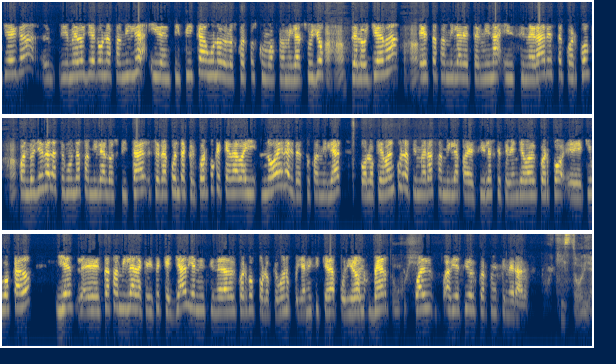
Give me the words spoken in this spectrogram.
llega, primero llega una familia, identifica uno de los cuerpos como familiar suyo, se lo lleva, esta familia determina incinerar este cuerpo. Cuando llega la segunda familia al hospital, se da cuenta que el cuerpo que quedaba ahí no era el de su familiar, por lo que van con la primera familia para decirles que se habían llevado el cuerpo eh, equivocado y es eh, esta familia la que dice que ya habían incinerado el cuerpo, por lo que, bueno, pues ya ni siquiera pudieron ver cuál había sido el cuerpo incinerado. Qué historia,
